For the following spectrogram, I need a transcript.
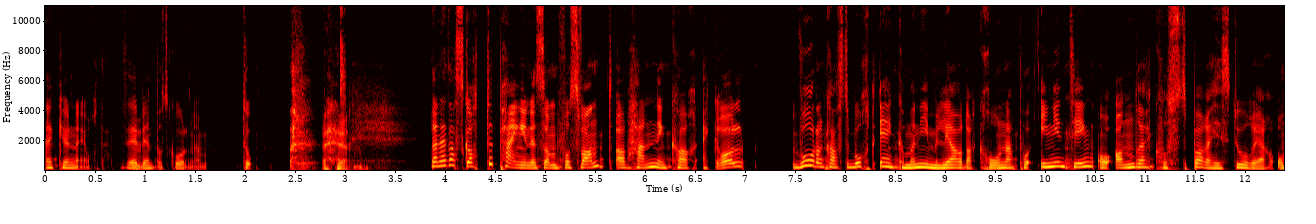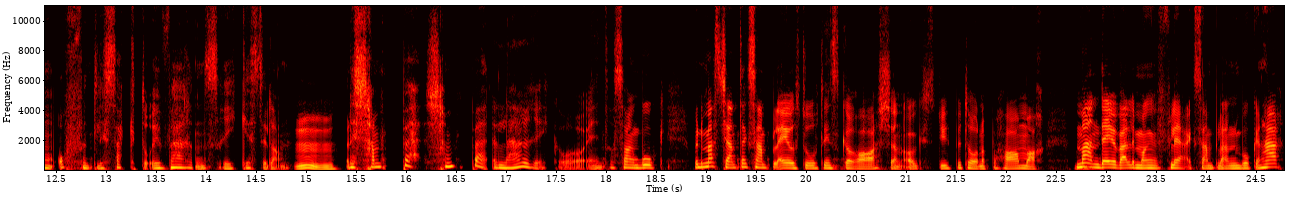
jeg kunne gjort det hvis jeg begynte på skolen da jeg var to. Den heter 'Skattepengene som forsvant' av Henning Karr Ekkerhold. Hvordan kaste bort 1,9 milliarder kroner på ingenting og andre kostbare historier om offentlig sektor i verdens rikeste land. Mm. Og det er kjempe, kjempe lærerik og interessant bok. Og Det mest kjente eksempelet er jo Stortingsgarasjen og Stupetårnet på Hamar. Men det er jo veldig mange flere eksempler enn denne boken her.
